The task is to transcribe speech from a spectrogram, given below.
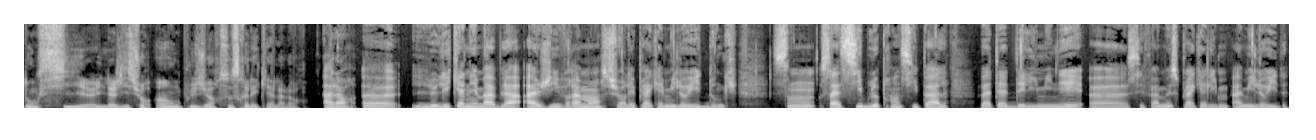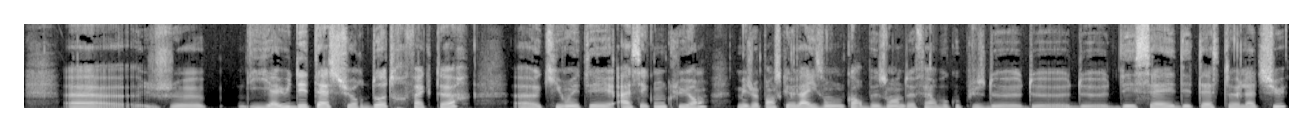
Donc, si euh, il agit sur un ou plusieurs, ce serait lesquels alors? Alors, euh, le lecanemab là, agit vraiment sur les plaques amyloïdes. Donc, son, sa cible principale va être d'éliminer euh, ces fameuses plaques amyloïdes. Il y a eu des tests sur d'autres facteurs qui ont été assez concluants, mais je pense que là, ils ont encore besoin de faire beaucoup plus de, de, de d'essais et des tests là-dessus,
